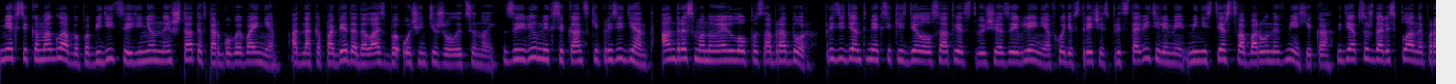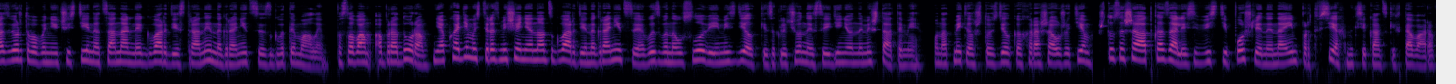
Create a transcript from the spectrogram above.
Мексика могла бы победить Соединенные Штаты в торговой войне, однако победа далась бы очень тяжелой ценой, заявил мексиканский президент Андрес Мануэль Лопес Абрадор. Президент Мексики сделал соответствующее заявление в ходе встречи с представителями Министерства обороны в Мехико, где обсуждались планы по развертыванию частей Национальной гвардии страны на границе с Гватемалой. По словам Абрадора, необходимость размещения нацгвардии на границе вызвана условиями сделки, заключенной Соединенными Штатами. Он отметил, отметил, что сделка хороша уже тем, что США отказались ввести пошлины на импорт всех мексиканских товаров.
